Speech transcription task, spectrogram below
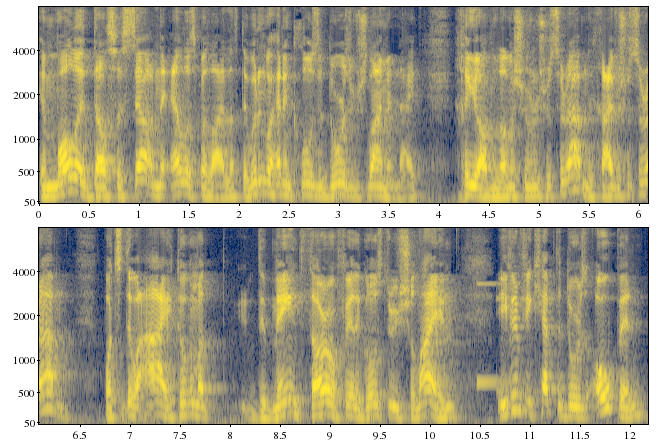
Imola Del Sasel and the Elis Belailef, they wouldn't go ahead and close the doors of Yerushalayim at night. What's the I talking about the main thoroughfare that goes through Yerushalayim? Even if you kept the doors open,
